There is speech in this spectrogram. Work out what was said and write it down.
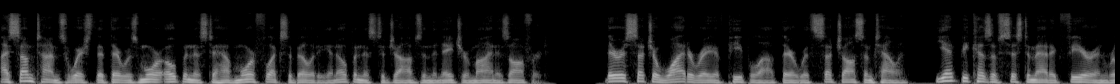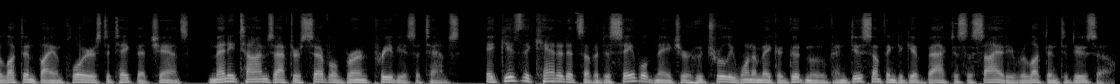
I sometimes wish that there was more openness to have more flexibility and openness to jobs in the nature mine is offered. There is such a wide array of people out there with such awesome talent, yet because of systematic fear and reluctant by employers to take that chance, many times after several burned previous attempts, it gives the candidates of a disabled nature who truly want to make a good move and do something to give back to society reluctant to do so.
